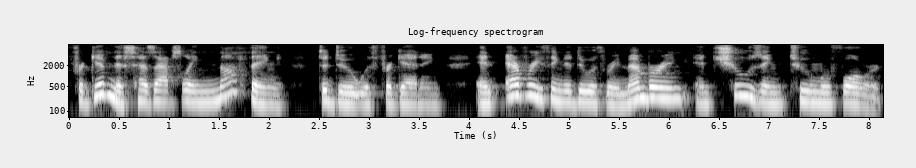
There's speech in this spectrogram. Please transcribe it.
forgiveness has absolutely nothing to do with forgetting and everything to do with remembering and choosing to move forward.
